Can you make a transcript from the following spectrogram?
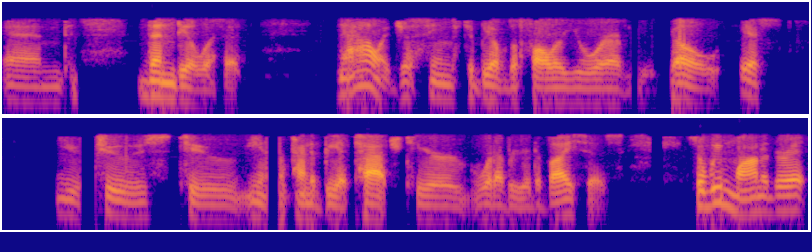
and then deal with it now it just seems to be able to follow you wherever you go if you choose to you know kind of be attached to your whatever your device is so we monitor it.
